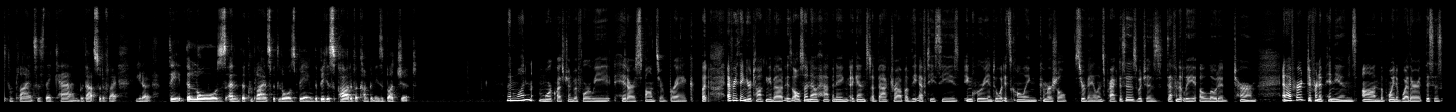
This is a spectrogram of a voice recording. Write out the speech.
compliance as they can without sort of like you know the the laws and the compliance with laws being the biggest part of a company's budget. Then, one more question before we hit our sponsor break. But everything you're talking about is also now happening against a backdrop of the FTC's inquiry into what it's calling commercial surveillance practices, which is definitely a loaded term. And I've heard different opinions on the point of whether this is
